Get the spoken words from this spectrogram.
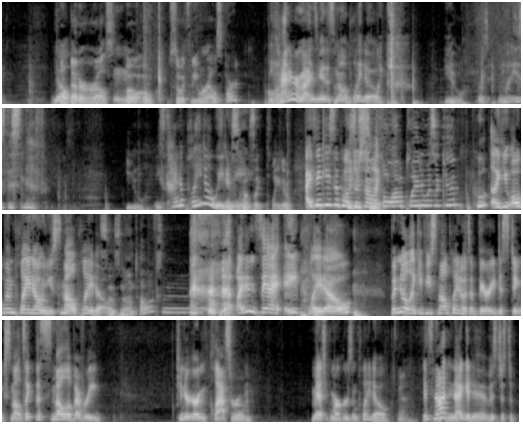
Nope. Better or else. Oh, oh. So it's the or else part? He All right. kind of reminds me of the smell of Play-Doh. Ew. What, what is the sniff? Ew. He's kind of Play-Doh-y to It me. smells like Play-Doh. I think he's supposed Did to you smell sniff like a lot of Play-Doh as a kid? who, like you open Play-Doh and you smell Play-Doh. Says non-toxic. I didn't say I ate Play-Doh, but no, like if you smell Play-Doh, it's a very distinct smell. It's like the smell of every kindergarten classroom. Magic markers and Play-Doh. Yeah. It's not negative. It's just a,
